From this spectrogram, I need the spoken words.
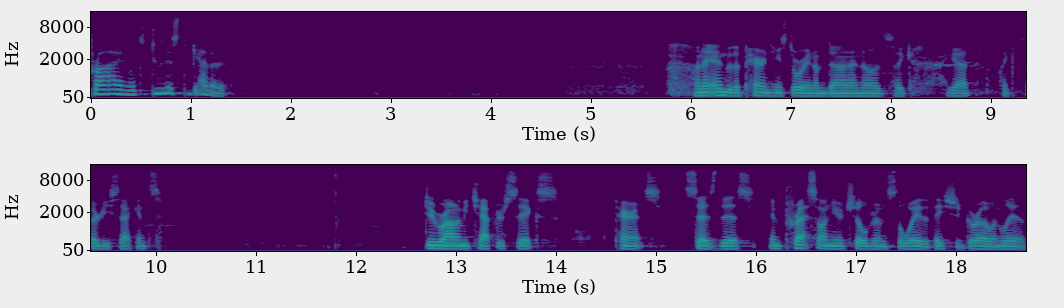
try. Let's do this together. I'm going to end with a parenting story and I'm done. I know it's like, I got like 30 seconds. Deuteronomy chapter 6, parents, says this Impress on your children the way that they should grow and live.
